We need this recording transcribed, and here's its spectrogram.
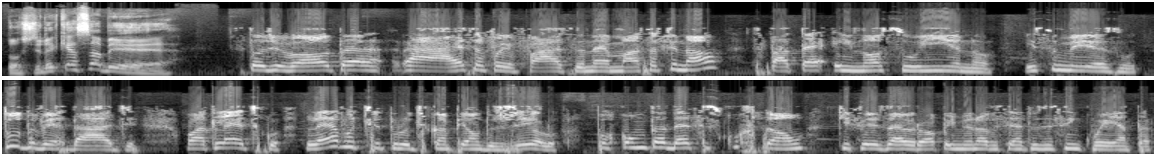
Torcida quer saber. Estou de volta. Ah, essa foi fácil, né? Massa final está até em nosso hino. Isso mesmo, tudo verdade. O Atlético leva o título de campeão do gelo por conta dessa excursão que fez a Europa em 1950.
